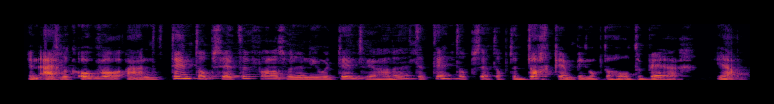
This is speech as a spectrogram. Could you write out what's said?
En eigenlijk ook wel aan de tent opzetten, vooral als we een nieuwe tent weer hadden. De tent opzetten op de dagcamping op de Holteberg. Ja,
